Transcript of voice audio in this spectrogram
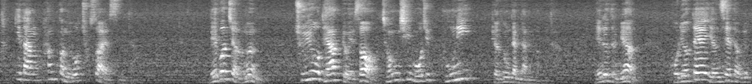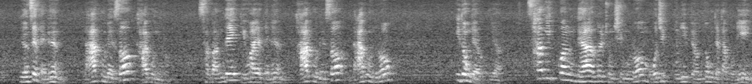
학기당 한 건으로 축소하였습니다. 네 번째로는 주요 대학교에서 정시 모집 군이 변동된다는 겁니다. 예를 들면 고려대 연세대, 연세대는 나군에서 가군으로, 서강대 이화여대는 가군에서 나군으로 이동되었고요. 상위권 대학을 중심으로 모집군이 변동되다 보니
